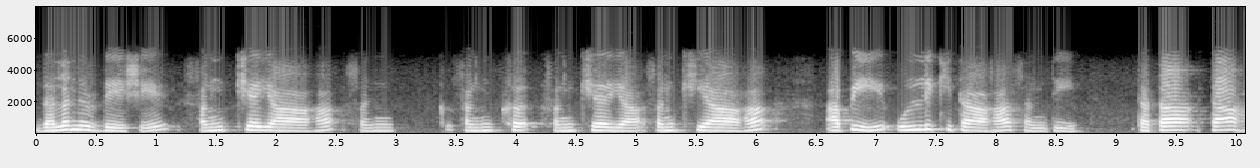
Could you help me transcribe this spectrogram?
दलनिर्देशे सङ्ख्ययाः सङ्ख सङ्ख्यया सङ्ख्याः अपि उल्लिखिताः सन्ति। तथा ताः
